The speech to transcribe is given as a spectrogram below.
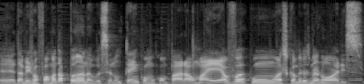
É, da mesma forma da Pana, você não tem como comparar uma Eva com as câmeras menores.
